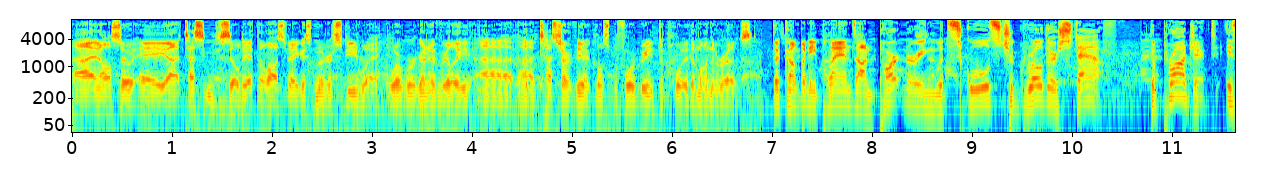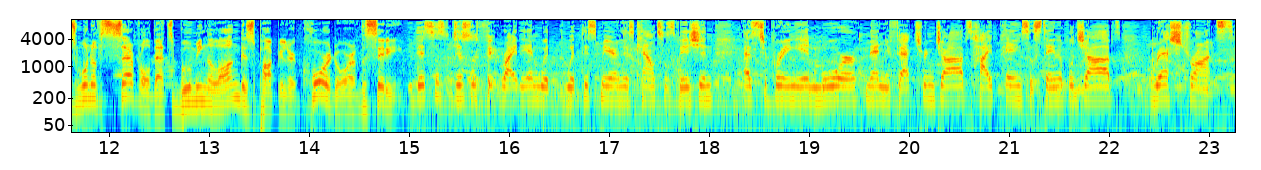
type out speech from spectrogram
uh, and also a uh, testing facility at the Las Vegas Motor Speedway where we're going to really uh, uh, test our vehicles before we deploy them on the roads. The company plans on partnering with schools to grow their staff. The project is one of several that's booming along this popular corridor of the city. This is just will fit right in with, with this mayor and this council's vision as to bring in more manufacturing jobs, high-paying, sustainable jobs, restaurants,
